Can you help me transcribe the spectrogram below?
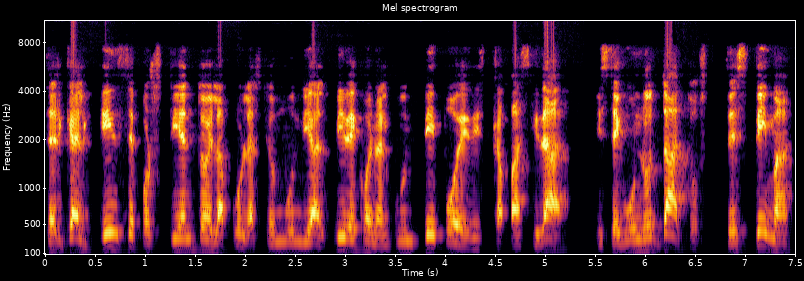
cerca del 15% de la población mundial vive con algún tipo de discapacidad. Y según los datos se estima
